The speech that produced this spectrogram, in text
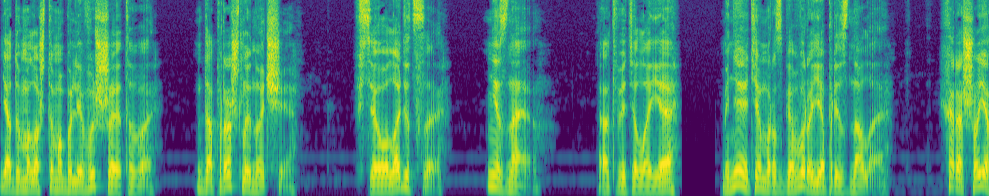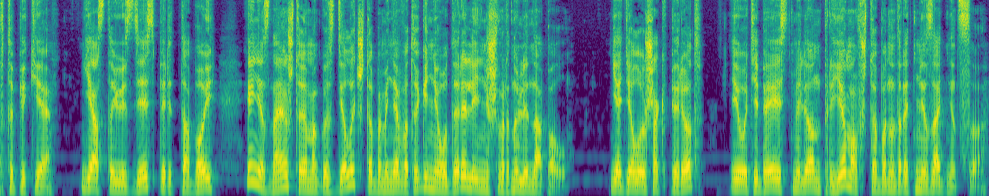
Я думала, что мы были выше этого. До прошлой ночи. Все уладится? Не знаю», — ответила я. Меняя тему разговора, я признала. «Хорошо, я в тупике. Я стою здесь, перед тобой, и не знаю, что я могу сделать, чтобы меня в итоге не ударили и не швырнули на пол. Я делаю шаг вперед, и у тебя есть миллион приемов, чтобы надрать мне задницу.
